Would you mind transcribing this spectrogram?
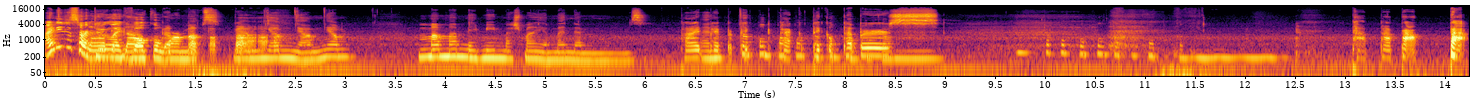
I need to start doing like vocal warm ups. Yum yum yum yum. Mama made me mash my M&Ms. Pied And pepper, pick, double pack bubble pickle bubble peppers. Pop, pop, pop, pop.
